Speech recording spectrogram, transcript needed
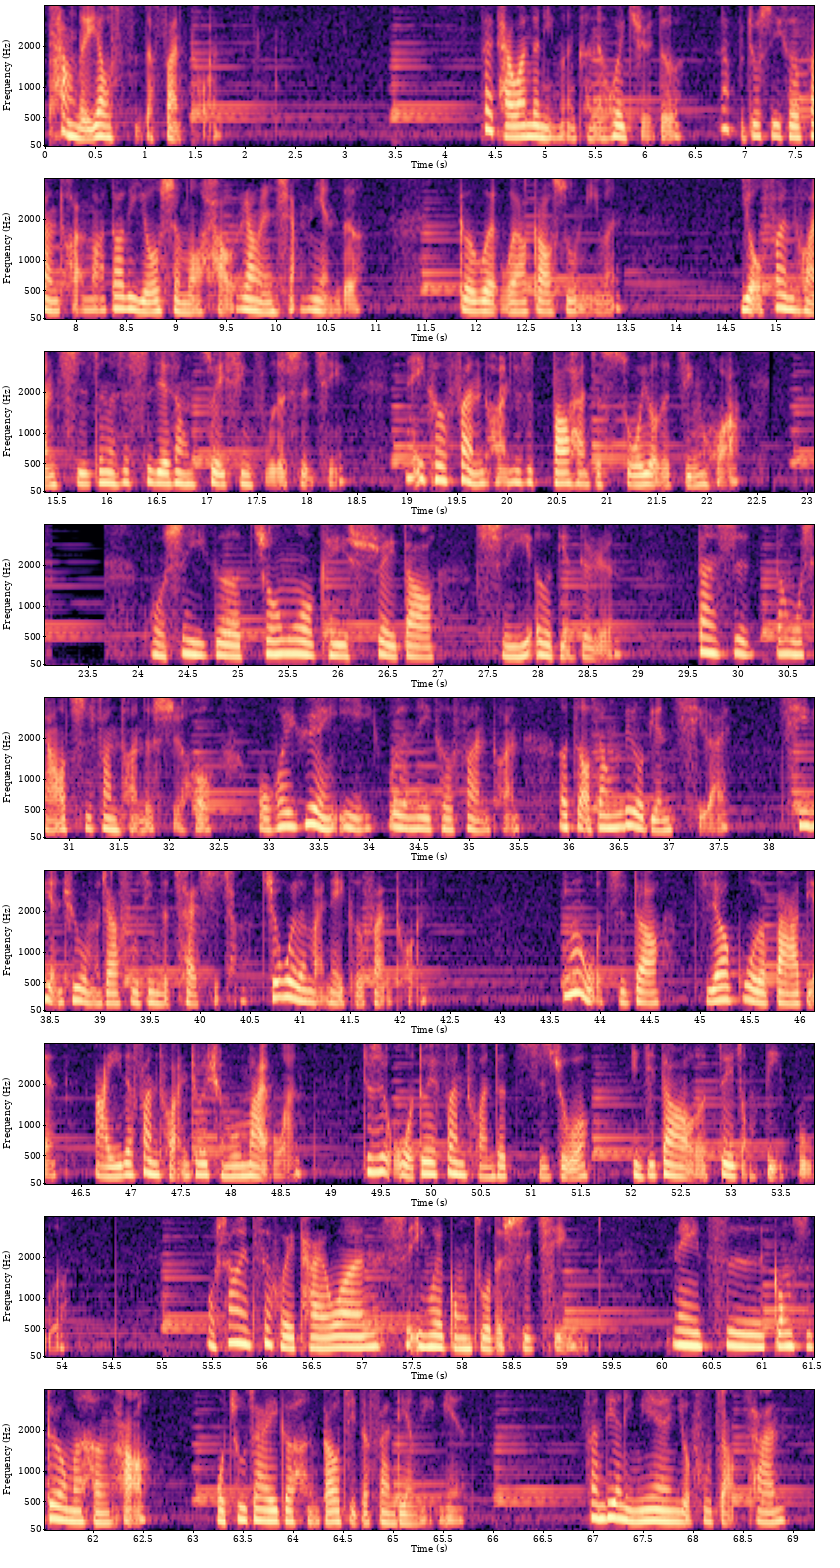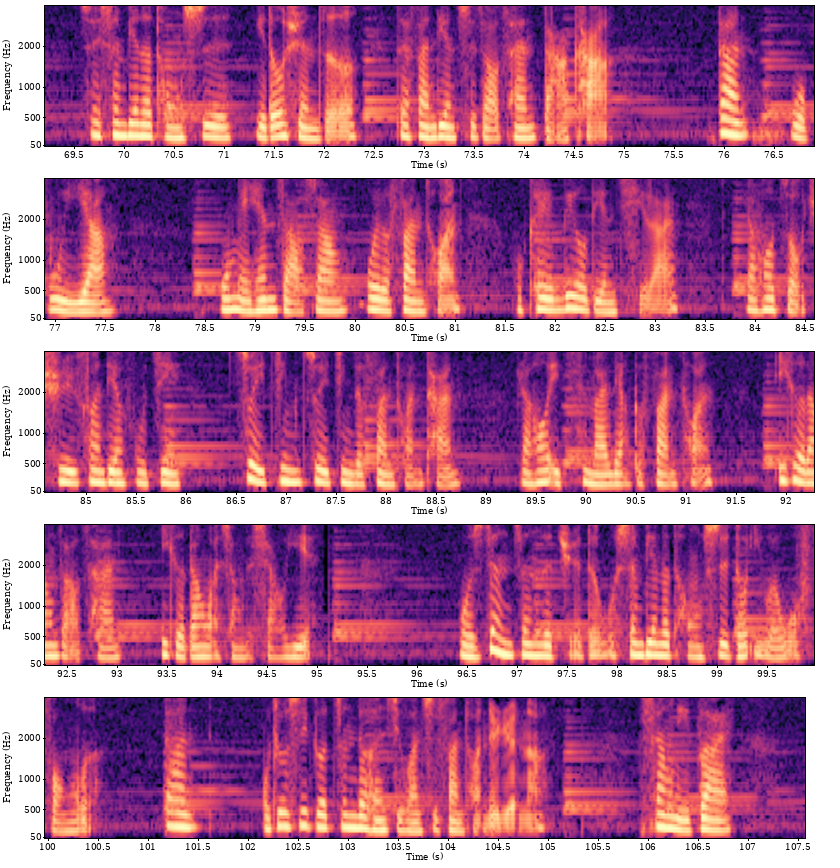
烫的要死的饭团。在台湾的你们可能会觉得。那不就是一颗饭团吗？到底有什么好让人想念的？各位，我要告诉你们，有饭团吃真的是世界上最幸福的事情。那一颗饭团就是包含着所有的精华。我是一个周末可以睡到十一二点的人，但是当我想要吃饭团的时候，我会愿意为了那颗饭团。而早上六点起来，七点去我们家附近的菜市场，就为了买那颗饭团。因为我知道，只要过了八点，阿姨的饭团就会全部卖完。就是我对饭团的执着，已经到了这种地步了。我上一次回台湾是因为工作的事情，那一次公司对我们很好，我住在一个很高级的饭店里面，饭店里面有附早餐，所以身边的同事也都选择在饭店吃早餐打卡，但我不一样，我每天早上为了饭团，我可以六点起来。然后走去饭店附近最近最近的饭团摊，然后一次买两个饭团，一个当早餐，一个当晚上的宵夜。我认真的觉得，我身边的同事都以为我疯了，但我就是一个真的很喜欢吃饭团的人啊。上礼拜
